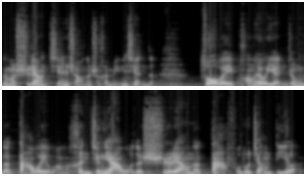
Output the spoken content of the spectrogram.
那么食量减少呢是很明显的。作为朋友眼中的大胃王，很惊讶我的食量呢大幅度降低了。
